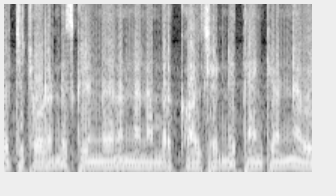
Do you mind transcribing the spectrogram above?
వచ్చి చూడండి. స్క్రీన్ మీద నా నెంబర్కి కాల్ చేయండి. థ్యాంక్ యూ అండి. నా వీడియో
